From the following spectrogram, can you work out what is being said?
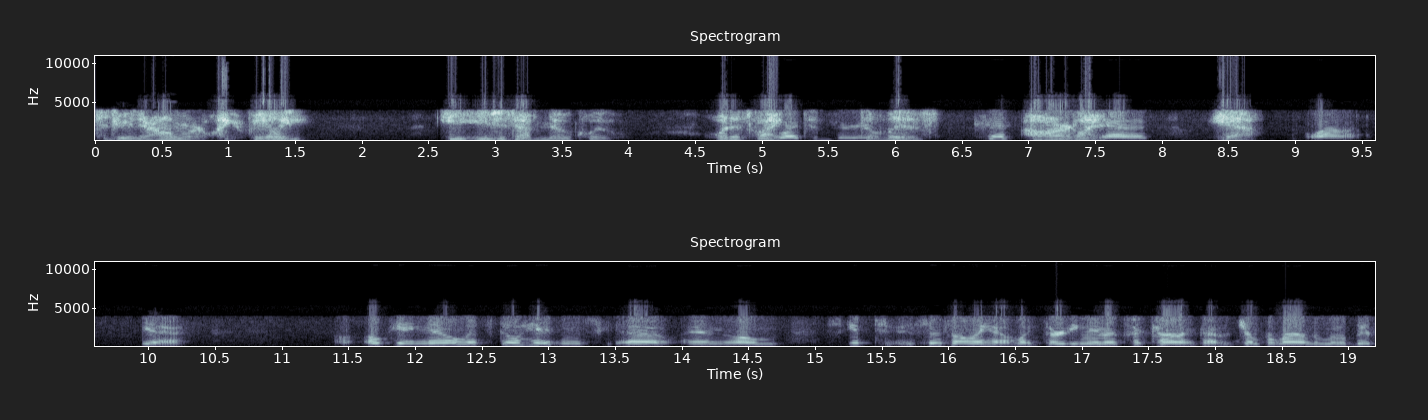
to do their homework. Like, really? You, you just have no clue what it's like to, to live a hard life. Yeah. Yeah. Wow. Yeah. Okay, now let's go ahead and uh, and um, skip. To, since I only have like 30 minutes, I kind of got to jump around a little bit,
